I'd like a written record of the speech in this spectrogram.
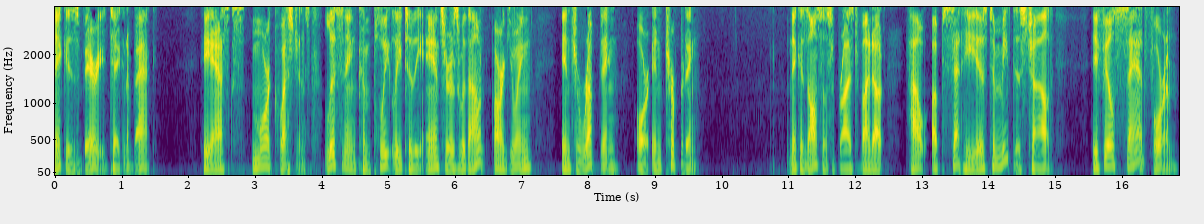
Nick is very taken aback. He asks more questions, listening completely to the answers without arguing, interrupting, or interpreting. Nick is also surprised to find out how upset he is to meet this child. He feels sad for him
